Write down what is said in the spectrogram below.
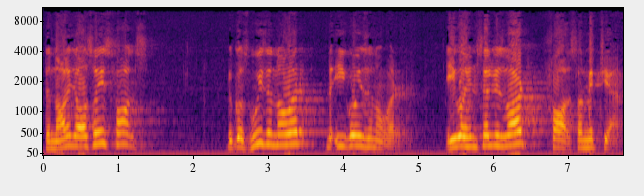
The knowledge also is false. Because who is a knower? The ego is a knower. Ego himself is what? False or mithya.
